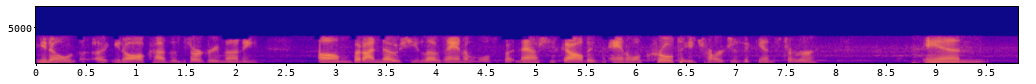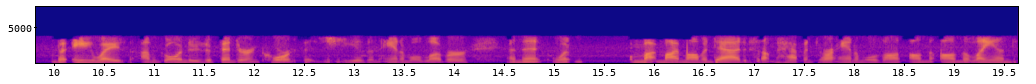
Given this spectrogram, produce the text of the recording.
You know, uh, you know all kinds of surgery money. Um but I know she loves animals, but now she's got all these animal cruelty charges against her. And but anyways, I'm going to defend her in court that she is an animal lover, and that when my, my mom and dad, if something happened to our animals on on on the land,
